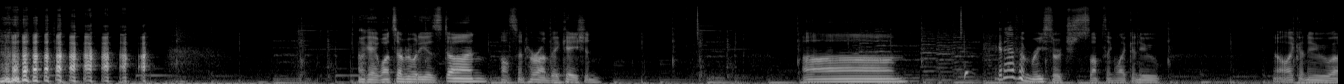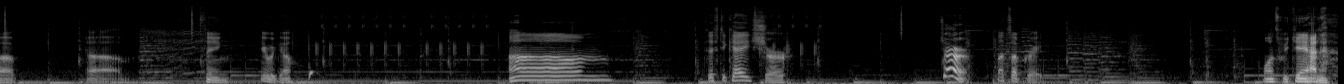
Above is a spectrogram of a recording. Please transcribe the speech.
once everybody is done, I'll send her on vacation. Um, I can have him research something like a new, you know, like a new uh, uh, thing. Here we go. Um, 50k? Sure. Sure. Let's upgrade. Once we can.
